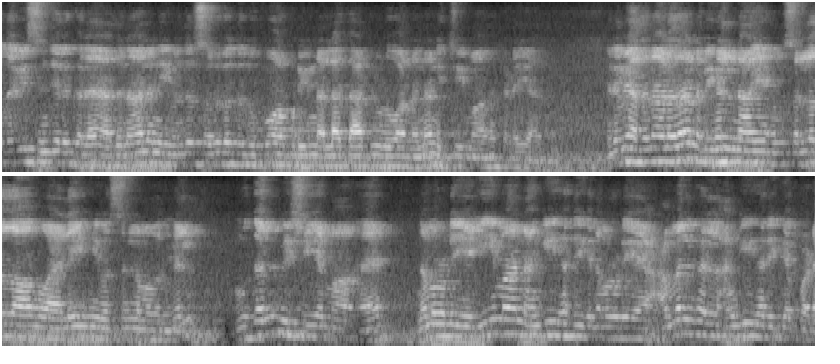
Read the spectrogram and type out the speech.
உதவி செஞ்சிருக்கிற அதனால நீ வந்து சொர்க்கத்துக்கு போ அப்படின்னு நல்லா தாட்டி விடுவான்னா நிச்சயமாக கிடையாது. எனவே அதனால தான் நபிகள் நாயகம் சல்லல்லாஹு அலைஹி வசல்லம் அவர்கள் முதல் விஷயமாக நம்மளுடைய ஈமான் அங்கீகரிக்க நம்மளுடைய அமல்கள் அங்கீகரிக்கப்பட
